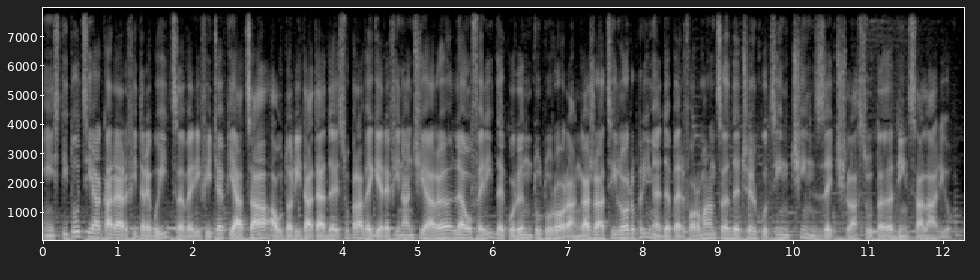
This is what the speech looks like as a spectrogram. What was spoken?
Instituția care ar fi trebuit să verifice piața, Autoritatea de Supraveghere Financiară, le-a oferit de curând tuturor tuturor angajaților prime de performanță de cel puțin 50% din salariu.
